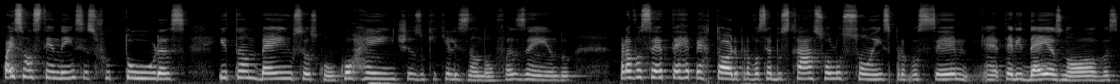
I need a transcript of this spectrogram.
quais são as tendências futuras e também os seus concorrentes, o que, que eles andam fazendo para você ter repertório, para você buscar soluções, para você é, ter ideias novas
